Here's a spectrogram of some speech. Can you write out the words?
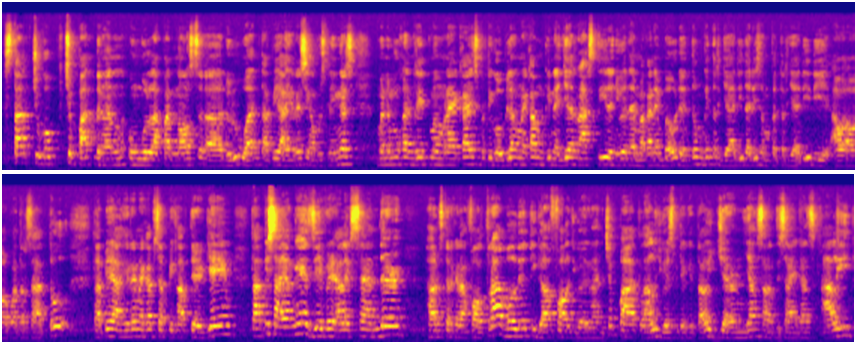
start cukup cepat dengan unggul 8-0 uh, duluan tapi akhirnya Singapore Slingers menemukan ritme mereka seperti gue bilang mereka mungkin aja rusty dan juga tembakannya bau dan itu mungkin terjadi tadi sempat terjadi di awal-awal quarter 1 tapi akhirnya mereka bisa pick up their game. Tapi sayangnya Xavier Alexander harus terkena foul trouble dia tiga foul juga dengan cepat. Lalu juga seperti kita tahu Jaron yang sangat disayangkan sekali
